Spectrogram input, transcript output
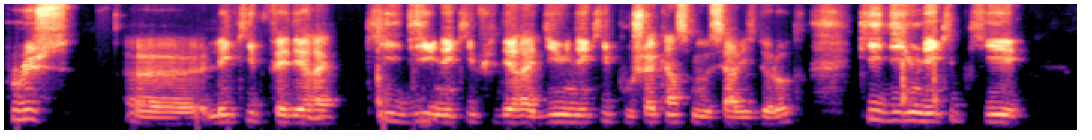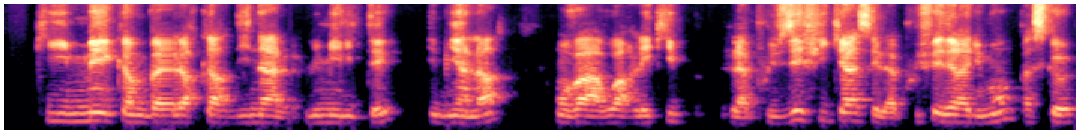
plus euh, l'équipe fédérée, qui dit une équipe fédérée, dit une équipe où chacun se met au service de l'autre, qui dit une équipe qui, met comme valeur cardinale l'humilité, et eh bien là, on va avoir l'équipe la plus efficace et la plus fédérée du monde parce que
